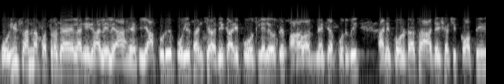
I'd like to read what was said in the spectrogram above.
पोलिसांना पत्र द्यायला निघालेले आहेत. यापूर्वी पोलिसांचे अधिकारी पोहोचलेले होते सहा वाजण्याच्या पूर्वी आणि कोर्टाचा आदेशाची कॉपी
